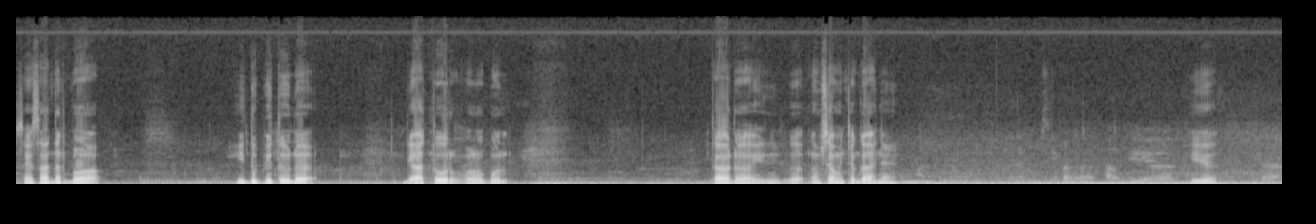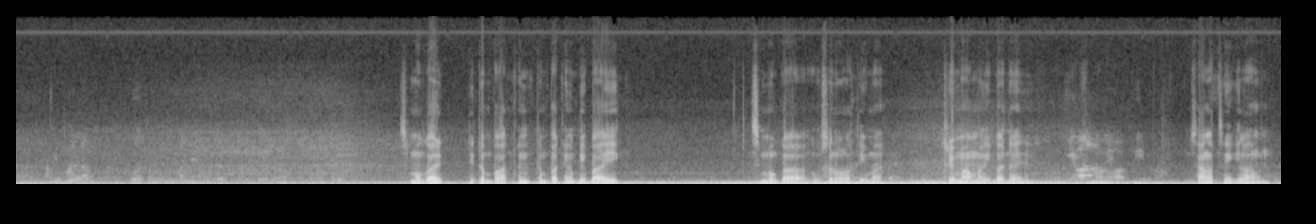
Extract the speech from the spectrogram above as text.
saya sadar bahwa hidup itu udah diatur walaupun kita ada ini juga nggak bisa mencegahnya. Ada musibah nggak? Tahu. iya. Iya. Udah gimana buat teman-teman yang udah pergi ini semoga ditempatkan di tempat yang lebih baik. Semoga husnul khotimah terima amal ibadahnya. Ya sangat kehilangan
